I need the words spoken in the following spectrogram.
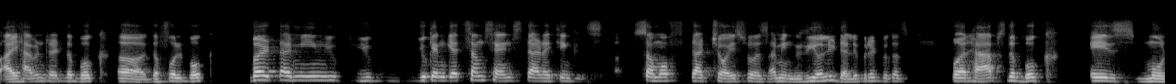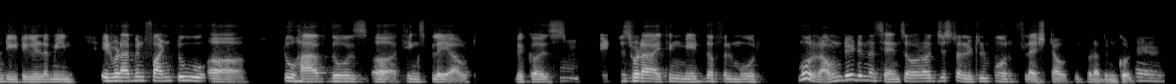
I haven't read the book, uh, the full book, but I mean you you you can get some sense that I think some of that choice was I mean really deliberate because perhaps the book is more detailed. I mean it would have been fun to uh, to have those uh, things play out because mm. it just would have, I think made the film more more rounded in a sense or, or just a little more fleshed out. It would have been good. Mm.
